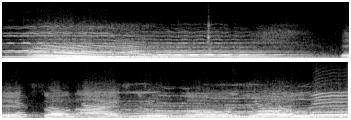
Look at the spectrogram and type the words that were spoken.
It's so nice to hold your lips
